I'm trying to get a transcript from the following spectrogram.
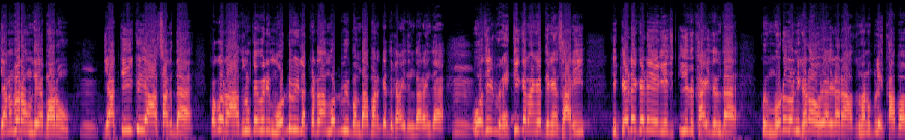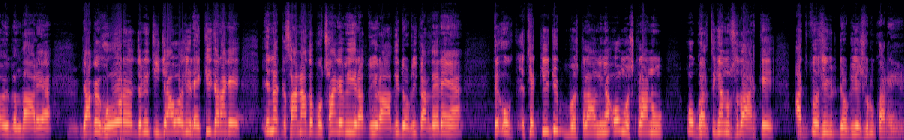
ਜਾਨਵਰ ਆਉਂਦੇ ਆ ਬਾਹਰੋਂ, ਜਾਂ ਕੀ ਕੀ ਆ ਸਕਦਾ ਕਿਉਂਕਿ ਰਾਤ ਨੂੰ ਕਈ ਵਾਰੀ ਮੁੱਢ ਵੀ ਲੱਕੜ ਦਾ, ਮੁੱਢ ਵੀ ਬੰਦਾ ਬਣ ਕੇ ਦਿਖਾਈ ਦਿੰਦਾ ਰਹਿੰਦਾ ਉਹ ਅਸੀਂ ਰੇਕੀ ਕਰਾਂਗੇ ਦਿਨੇ ਸਾਰੀ ਕਿ ਕਿਹੜੇ ਕਿਹੜੇ ਏਰੀਆ 'ਚ ਕੀ ਦਿਖਾਈ ਦਿੰਦਾ ਕੋਈ ਮੁੱਢ ਤਾਂ ਨਹੀਂ ਖੜਾ ਹੋਇਆ ਜਿਹੜਾ ਰਾਤ ਨੂੰ ਸਾਨੂੰ ਭੁਲੇਖਾ ਪਾਵੇ ਵੀ ਬੰਦਾ ਆ ਰਿਹਾ। ਜਾਂ ਕੋਈ ਹੋਰ ਜਿਹੜੀ ਚੀਜ਼ਾਂ ਉਹ ਅਸੀਂ ਰੇਕੀ ਕਰਾਂਗੇ, ਇਹਨਾਂ ਕਿਸਾਨਾਂ ਤੋਂ ਪੁੱਛਾਂਗੇ ਵੀ ਰਾਤ ਤੁਸੀਂ ਰਾਤ ਦੀ ਡਿਊਟੀ ਕਰਦੇ ਰਹੇ ਆ ਤੇ ਉਹ ਇੱਥੇ ਕੀ ਕੀ ਮੁਸ਼ਕਲਾਂ ਆਉਂਦੀਆਂ, ਉਹ ਮੁਸ਼ਕਲਾਂ ਨੂੰ, ਉਹ ਗਲਤੀਆਂ ਨੂੰ ਸੁਧਾਰ ਕੇ ਅੱਜ ਤੋਂ ਅਸੀਂ ਡਿਊਟੀ ਸ਼ੁਰੂ ਕਰ ਰਹੇ ਹਾਂ।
